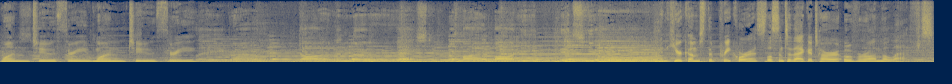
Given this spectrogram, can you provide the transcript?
One, two, three, one, two, three. And here comes the pre chorus. Listen to that guitar over on the left.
